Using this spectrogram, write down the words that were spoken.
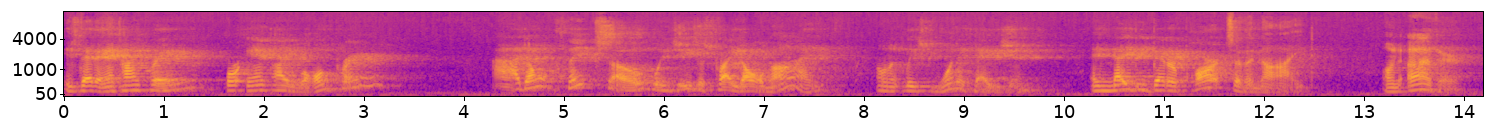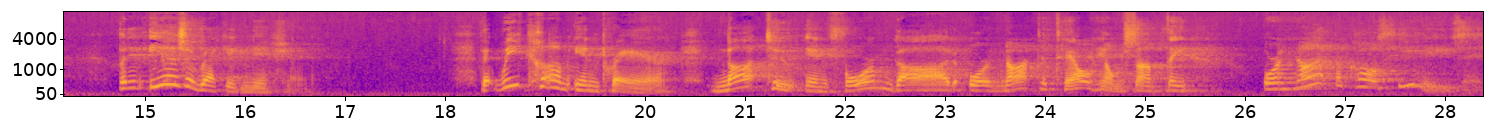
8. Is that anti prayer or anti long prayer? I don't think so when Jesus prayed all night on at least one occasion and maybe better parts of a night on other. But it is a recognition that we come in prayer not to inform God or not to tell Him something or not because He needs it,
